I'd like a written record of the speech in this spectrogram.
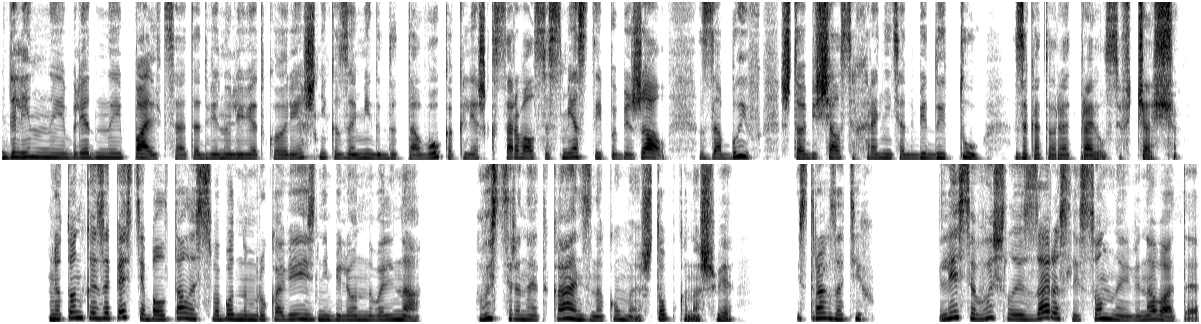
Длинные бледные пальцы отодвинули ветку орешника за миг до того, как Лешка сорвался с места и побежал, забыв, что обещался хранить от беды ту, за которой отправился в чащу. Но тонкое запястье болталось в свободном рукаве из небеленного льна. Выстиранная ткань, знакомая штопка на шве. И страх затих. Леся вышла из зарослей, сонная и виноватая.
